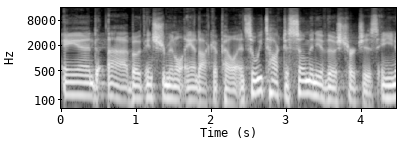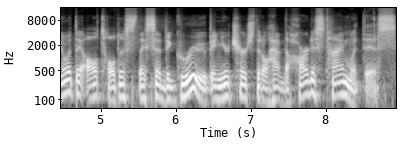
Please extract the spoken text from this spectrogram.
And uh, both instrumental and a cappella. And so we talked to so many of those churches, and you know what they all told us? They said the group in your church that'll have the hardest time with this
